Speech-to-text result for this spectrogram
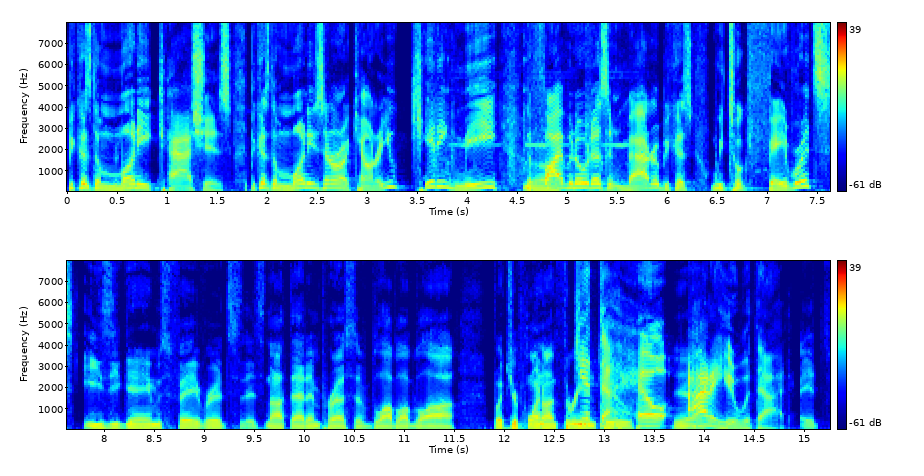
because the money cashes because the money's in our account. Are you kidding me? The No. five and zero doesn't matter because we took favorites. Easy games, favorites. It's not that impressive. Blah blah blah. But your point on three Get and the two. hell Yeah. out of here with that. It's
